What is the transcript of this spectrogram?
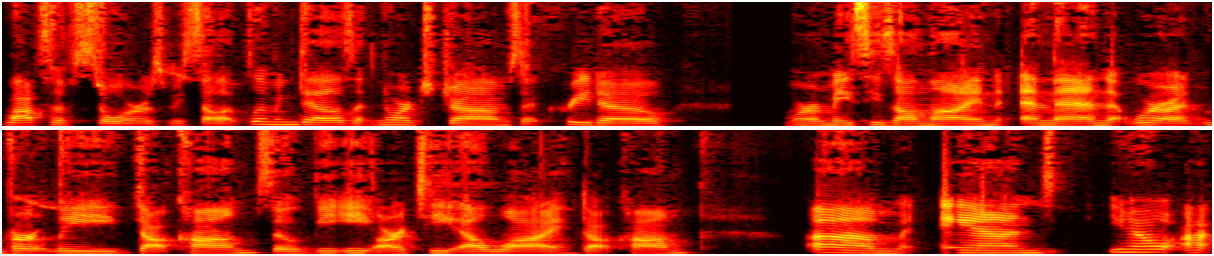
lots of stores. We sell at Bloomingdale's, at Nordstrom's, at Credo. We're at Macy's online. And then we're at vertly.com. So V E R T L Y.com. Um, and, you know, I,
